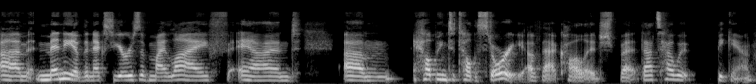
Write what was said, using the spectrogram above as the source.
um, many of the next years of my life and um, helping to tell the story of that college. But that's how it began.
